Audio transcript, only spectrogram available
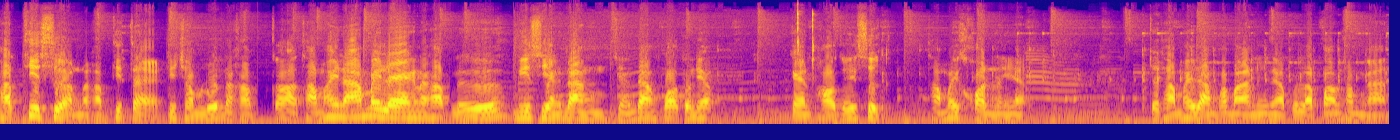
พัดที่เสื่อมนะครับที่แตกที่ชำรุดนะครับ ก็ทำให้น้ำไม่แรงนะครับ หรือมีเสียงดังเสียงดังเพราะตัวนี้แกนเพลาตัวนี้สึกทำให้ควันอะไรเงี้ยจะทำให้ดังประมาณนี้นะครับเวลาปั๊มทำงาน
